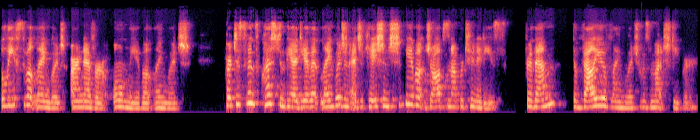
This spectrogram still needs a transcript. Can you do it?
beliefs about language are never only about language. Participants questioned the idea that language and education should be about jobs and opportunities. For them, the value of language was much deeper.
